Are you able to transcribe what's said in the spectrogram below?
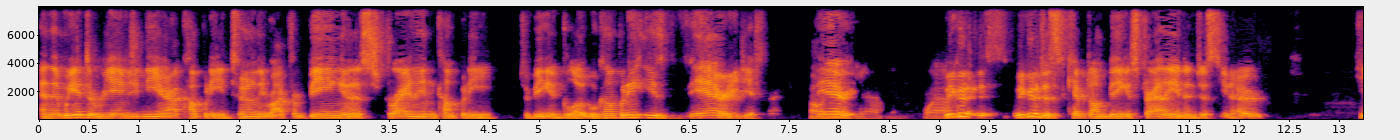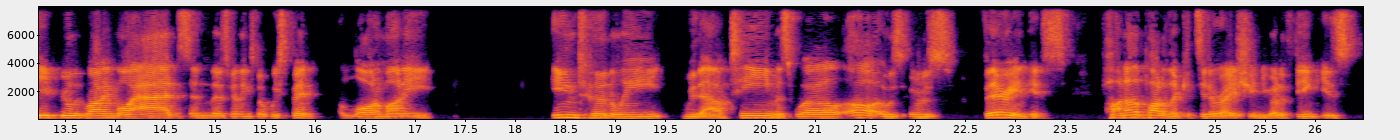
And then we had to re-engineer our company internally, right? From being an Australian company to being a global company is very different. Oh, yeah. very Yeah. Wow. we could have just we could have just kept on being Australian and just you know keep running more ads and those kind of things. But we spent a lot of money internally with our team as well. Oh, it was it was very. It's another part of the consideration you got to think is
